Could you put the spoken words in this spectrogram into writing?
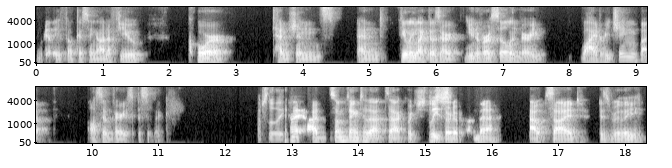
really focusing on a few core tensions and feeling like those are universal and very wide reaching, but also very specific. Absolutely. Can I add something to that, Zach, which Please. just sort of on the outside is really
